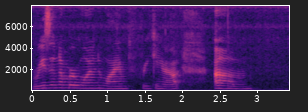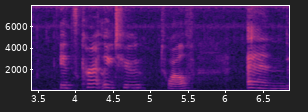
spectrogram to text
Reason number one why I'm freaking out. Um, it's currently 2:12 and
